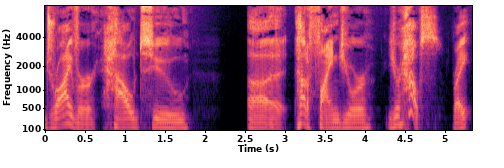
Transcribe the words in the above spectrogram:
driver how to uh, how to find your your house, right?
